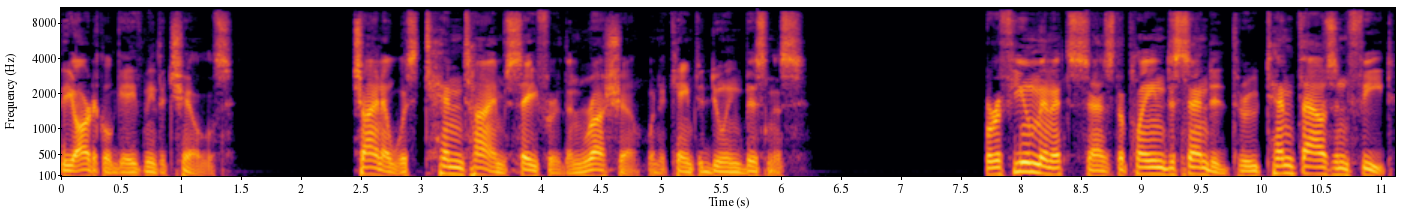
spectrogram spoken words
The article gave me the chills. China was ten times safer than Russia when it came to doing business. For a few minutes, as the plane descended through 10,000 feet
